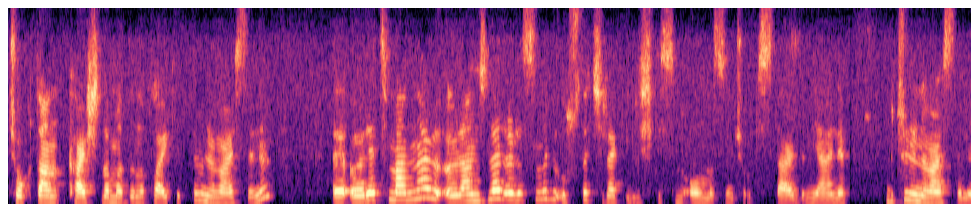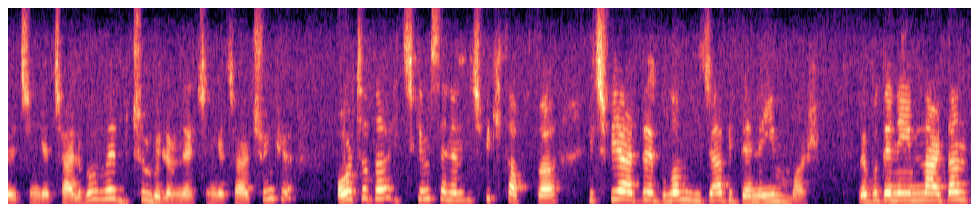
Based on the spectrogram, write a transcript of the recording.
çoktan karşılamadığını fark ettim üniversitenin. E, öğretmenler ve öğrenciler arasında bir usta çırak ilişkisinin olmasını çok isterdim. Yani bütün üniversiteler için geçerli bu ve bütün bölümler için geçerli. Çünkü ortada hiç kimsenin hiçbir kitapta, hiçbir yerde bulamayacağı bir deneyim var. Ve bu deneyimlerden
